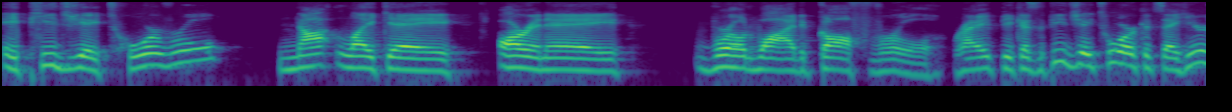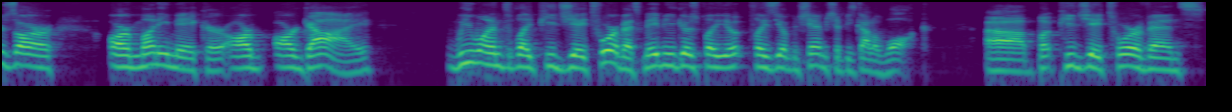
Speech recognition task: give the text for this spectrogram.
a PGA Tour rule, not like a R&A worldwide golf rule, right? Because the PGA Tour could say, here's our our moneymaker, our our guy. We want him to play PGA Tour events. Maybe he goes play plays the Open Championship. He's got to walk. Uh, but PGA Tour events,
